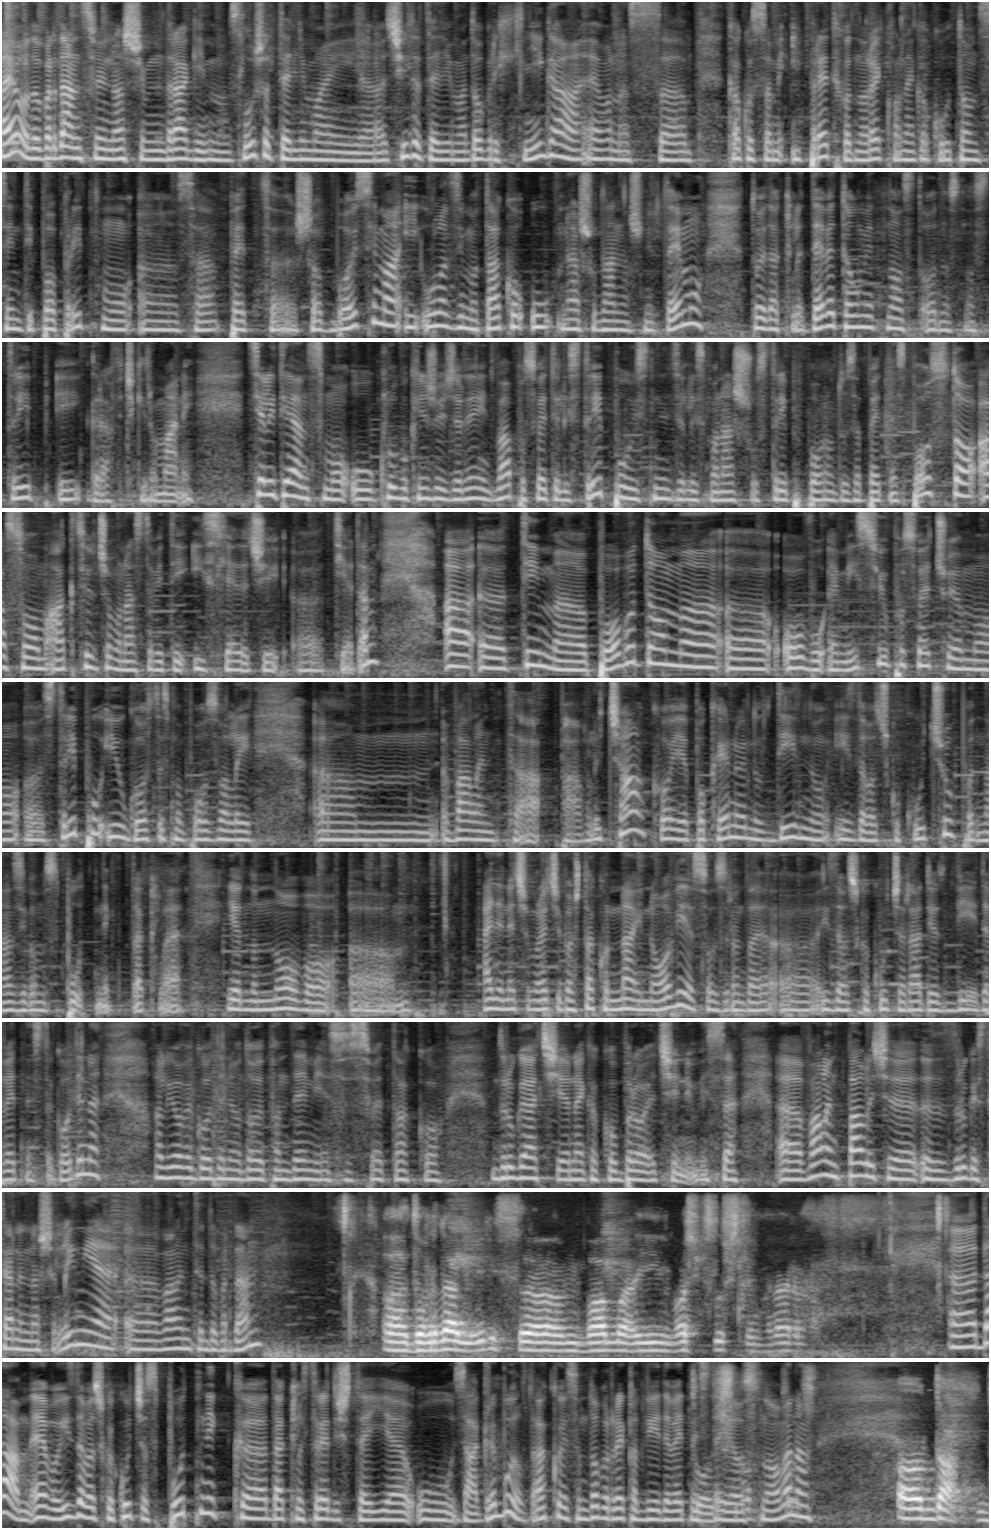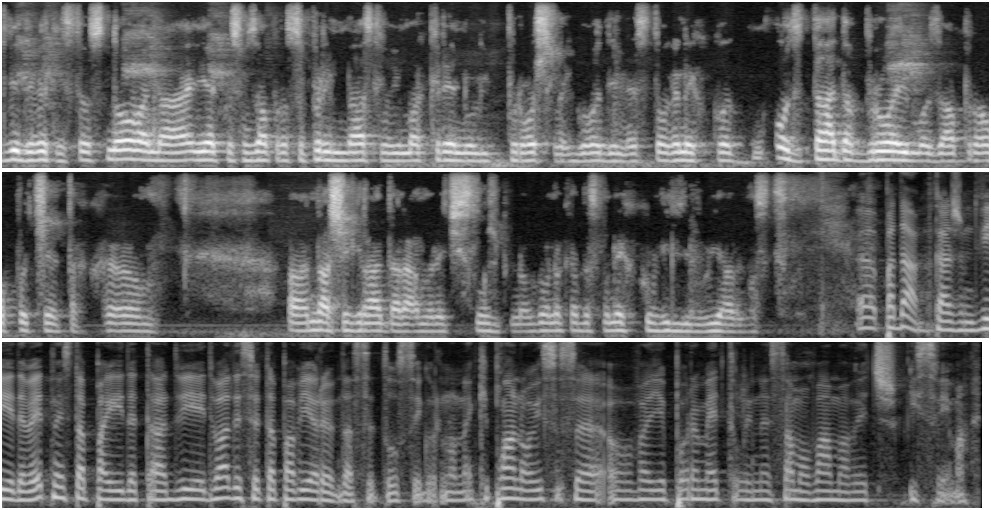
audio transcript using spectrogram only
Pa evo, dobar dan svim našim dragim slušateljima i e, čitateljima dobrih knjiga. Evo nas, e, kako sam i prethodno rekla, nekako u tom synthi pop ritmu e, sa pet shop boysima i ulazimo tako u našu današnju temu. To je dakle deveta umjetnost, odnosno strip i grafički romani. Cijeli tjedan smo u klubu Književi Đardini 2 posvetili stripu i snizili smo našu strip ponudu za 15%, a s ovom akcijom ćemo nastaviti i sljedeći tjedan. A tim povodom ovu emisiju posvećujemo stripu i u goste smo pozvali um, Valenta Pavlića koji je pokrenuo jednu divnu izdavačku kuću pod nazivom Sputnik. Dakle, jedno novo um, ajde nećemo reći baš tako najnovije, s obzirom da je uh, izdavačka kuća radi od 2019. godine, ali ove godine od ove pandemije se sve tako drugačije nekako broje, čini mi se. Uh, Valent Pavlić je uh, s druge strane naše linije. Uh, Valente, dobar dan. dobar dan Iris, vama i vašim slušateljima, naravno. E, da, evo, izdavačka kuća Sputnik, e, dakle središte je u Zagrebu, je li tako? Jesam dobro rekla, 2019. je osnovana. A, da, 2019. je osnovana, iako smo zapravo sa prvim naslovima krenuli prošle godine, stoga nekako od tada brojimo zapravo početak našeg rada, ramo reći službenog, ono kada smo nekako vidljivi u javnosti. E, pa da, kažem 2019. pa ide ta 2020. pa vjerujem da se tu sigurno neki planovi su se ovaj, poremetili ne samo vama već i svima.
